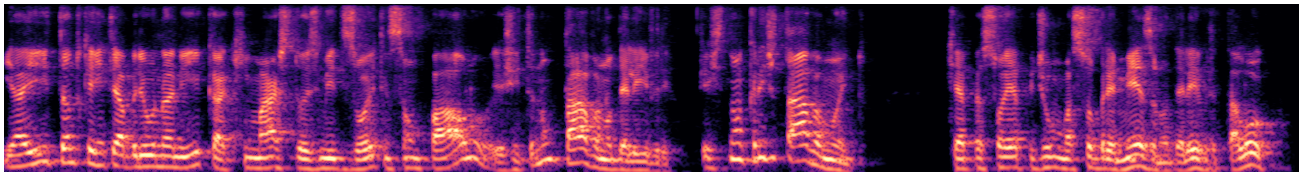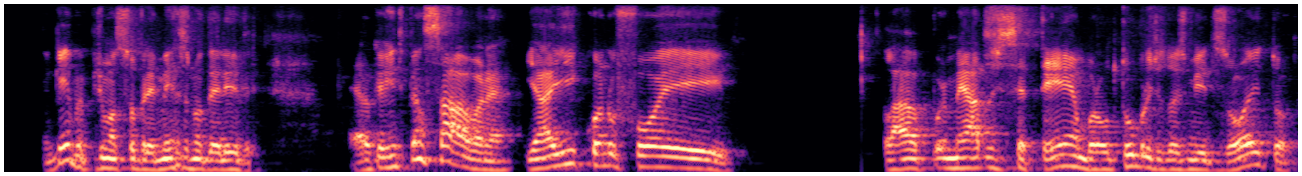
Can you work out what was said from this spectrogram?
E aí, tanto que a gente abriu o Nanica aqui em março de 2018 em São Paulo, e a gente não estava no delivery, porque a gente não acreditava muito que a pessoa ia pedir uma sobremesa no delivery, tá louco? Ninguém vai pedir uma sobremesa no delivery. Era o que a gente pensava, né? E aí, quando foi lá por meados de setembro, outubro de 2018,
